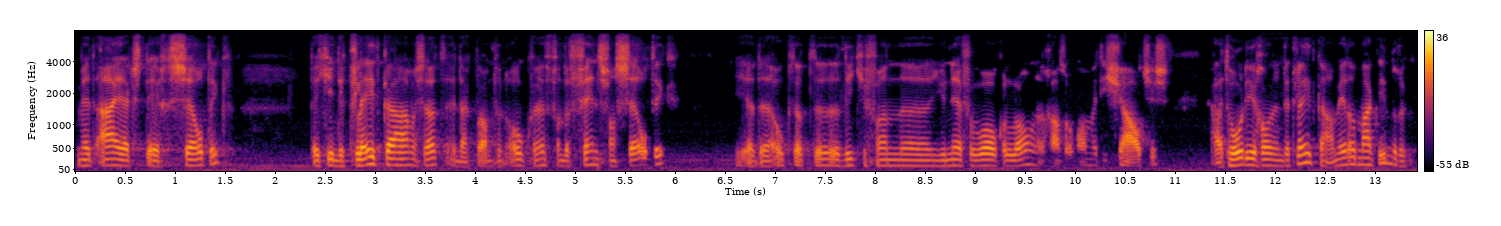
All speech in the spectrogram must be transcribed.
met Ajax tegen Celtic. Dat je in de kleedkamer zat. En daar kwam toen ook hè, van de fans van Celtic. Die hadden ook dat, uh, liedje van You Never Walk Alone. Dan gaan ze ook wel met die sjaaltjes. Ja, dat hoorde je gewoon in de kleedkamer. Ja, dat maakt indruk.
